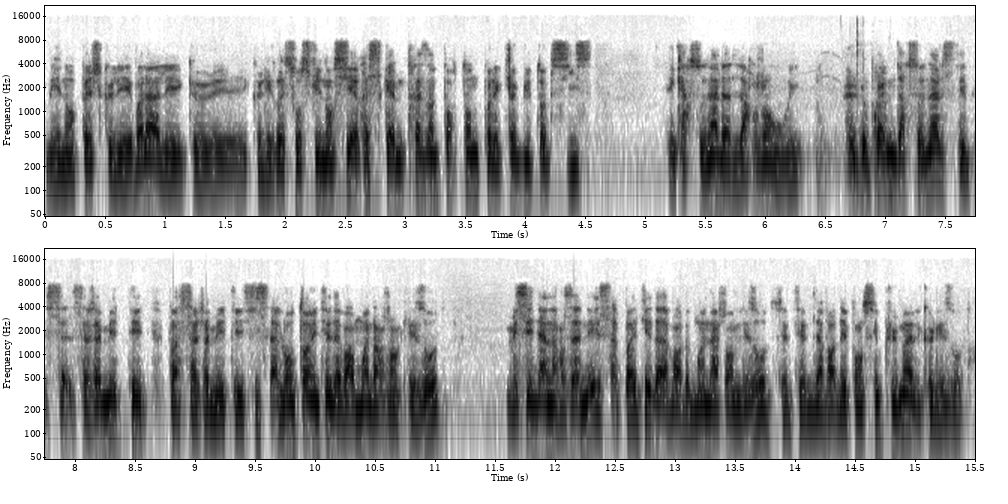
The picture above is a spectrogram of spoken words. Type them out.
Mais n'empêche que les que les, ressources financières restent quand même très importantes pour les clubs du top 6 et qu'Arsenal a de l'argent, oui. Le problème d'Arsenal, ça n'a jamais été, enfin, ça n'a jamais été, si, ça a longtemps été d'avoir moins d'argent que les autres, mais ces dernières années, ça n'a pas été d'avoir moins d'argent que les autres, c'était de l'avoir dépensé plus mal que les autres.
